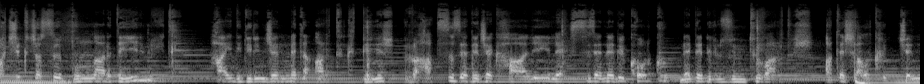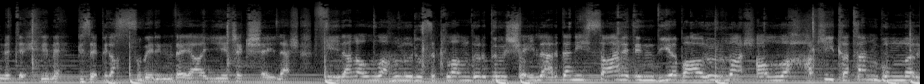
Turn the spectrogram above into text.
Açıkçası bunlar değil miydi? Haydi girin cennete artık denir. Rahatsız edecek haliyle Size ne bir korku ne de bir üzüntü vardır. Ateş halkı cennet ehline Bize biraz su verin veya yiyecek şeyler. Fiilen Allah'ın rızıklandırdığı şeylerden ihsan edin diye bağırırlar. Allah hakikaten bunları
